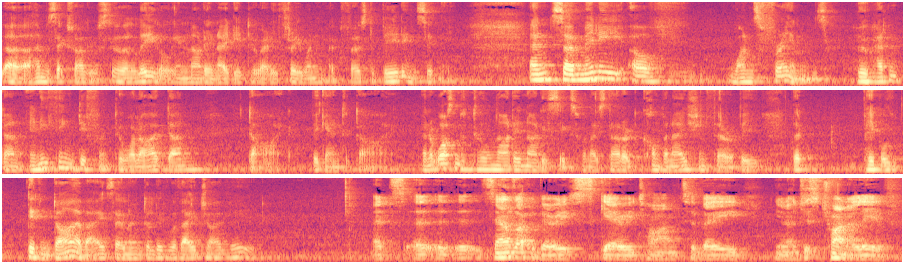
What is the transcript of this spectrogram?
Uh, homosexuality was still illegal in 1982 83 when it first appeared in Sydney. And so many of one's friends who hadn't done anything different to what I'd done died, began to die. And it wasn't until 1996 when they started combination therapy that people didn't die of AIDS, they learned to live with HIV. It's, it, it sounds like a very scary time to be, you know, just trying to live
